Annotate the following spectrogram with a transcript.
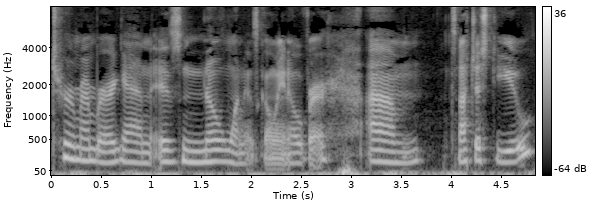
to remember again is no one is going over. Um it's not just you.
